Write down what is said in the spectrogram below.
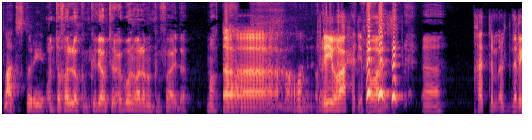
طلعت أسطورية. وأنتم خلوكم. كل يوم تلعبون ولا منكم فائده ما آه في واحد يا فواز. آه. ختم Elden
